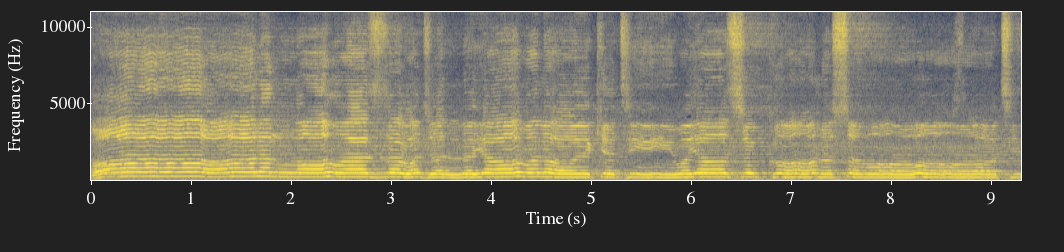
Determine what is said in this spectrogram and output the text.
فقال الله عز وجل يا ملائكتي ويا سكان سماواتي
